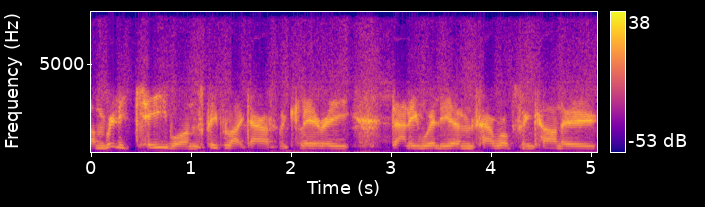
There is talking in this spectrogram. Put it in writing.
um, really key ones. People like Garath McCleary, Danny Williams, Hal Robson Kanu,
